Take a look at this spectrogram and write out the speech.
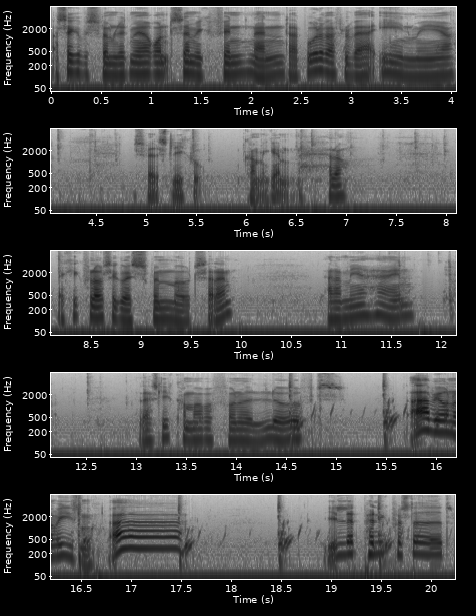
Og så kan vi svømme lidt mere rundt, så vi kan finde den anden. Der burde i hvert fald være en mere. Hvis vi ellers lige kunne komme igennem. Hallo? Jeg kan ikke få lov til at gå i swim mode. Sådan. Er der mere herinde? Lad os lige komme op og få noget luft. Ah, vi er under isen. Ah! I er lidt panik på stedet.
